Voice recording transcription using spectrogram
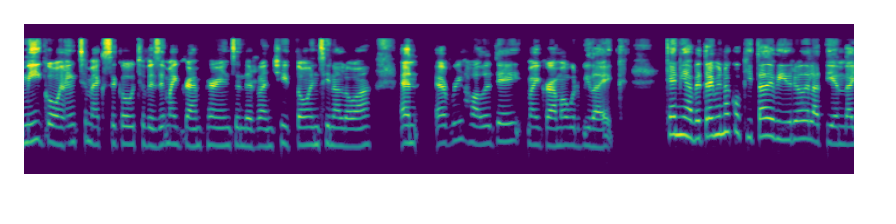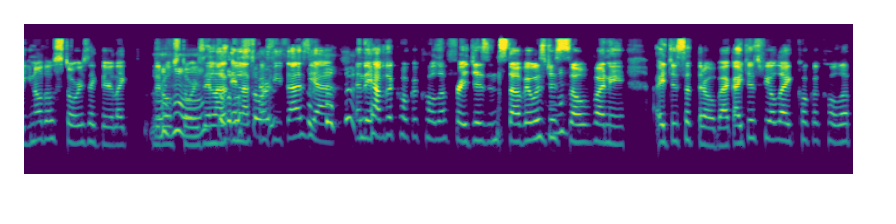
me going to Mexico to visit my grandparents in the ranchito in Sinaloa. And every holiday, my grandma would be like, Kenia, ve tráeme una coquita de vidrio de la tienda. You know those stores, like they're like little stores Mhm, in, the la, in las stores. casitas, yeah. And they have the Coca-Cola fridges and stuff. It was just so funny. It's just a throwback. I just feel like Coca-Cola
